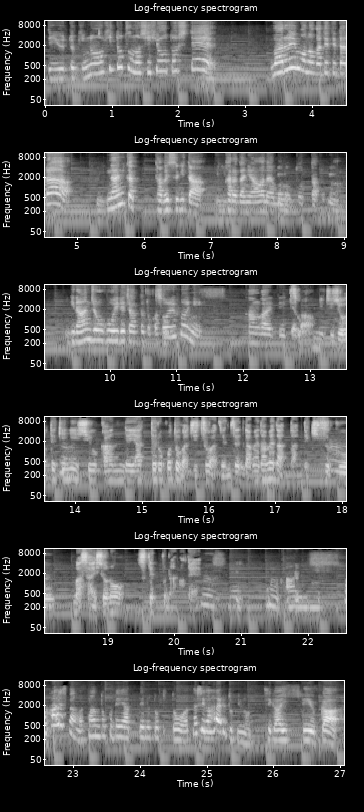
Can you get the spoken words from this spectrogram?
っていう時の一つの指標として悪いものが出てたらうん。何か食べ過ぎたうん体に合わないものを取ったとか、うん。いらん情報を入れちゃったとかそう。いうふうに考えていけば。日常的に習慣でやってることが実は全然ダメダメだったって気づく、うん。まあ最初のステップなので、うん。うん、あの高橋さんが単独でやってる時と私が入る時の違いっていうか、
